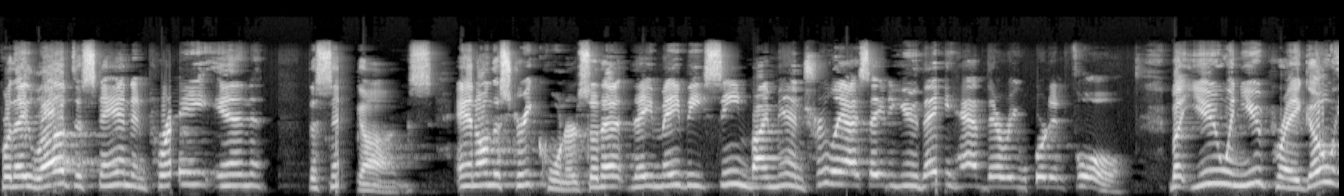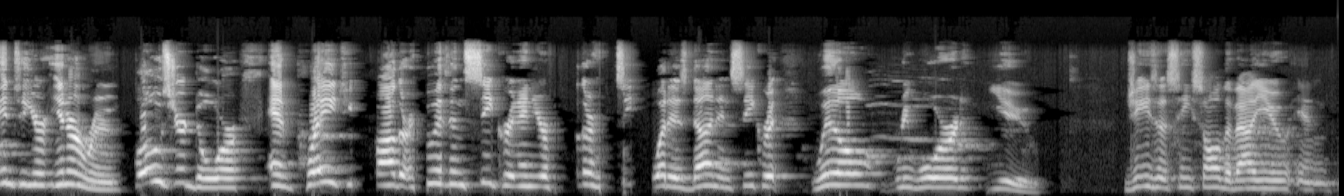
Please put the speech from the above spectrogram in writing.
for they love to stand and pray in the synagogues and on the street corners, so that they may be seen by men. Truly I say to you, they have their reward in full. But you, when you pray, go into your inner room, close your door, and pray to your Father who is in secret, and your Father who sees what is done in secret will reward you. Jesus, he saw the value in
